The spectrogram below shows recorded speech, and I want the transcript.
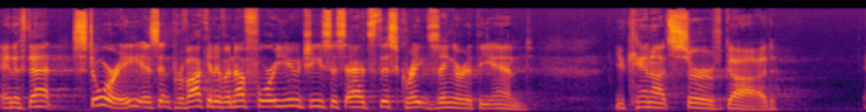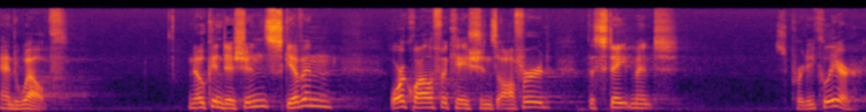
And if that story isn't provocative enough for you, Jesus adds this great zinger at the end You cannot serve God and wealth. No conditions given or qualifications offered. The statement is pretty clear.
